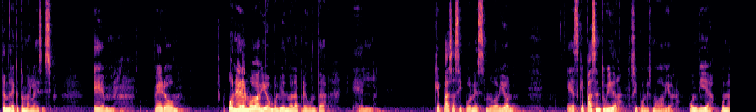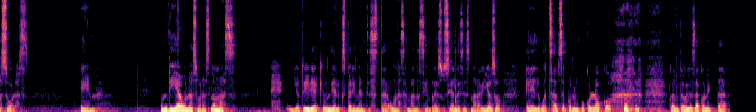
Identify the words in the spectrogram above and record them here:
tendré que tomar la decisión. Em, pero poner el modo avión, volviendo a la pregunta, el qué pasa si pones modo avión, es qué pasa en tu vida si pones modo avión. Un día, unas horas. Em, un día, unas horas, no más. Yo te diría que un día lo experimentes, estar una semana sin redes sociales es maravilloso. El WhatsApp se pone un poco loco cuando te vuelves a conectar,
